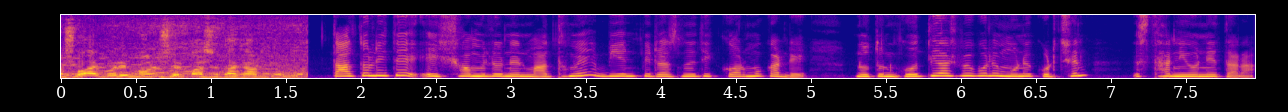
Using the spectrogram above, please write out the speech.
অসহায় গরিব মানুষের পাশে থাকার জন্য। তালতলিতে এই সম্মেলনের মাধ্যমে বিএনপি রাজনৈতিক কর্মকাণ্ডে নতুন গতি আসবে বলে মনে করছেন স্থানীয় নেতারা।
